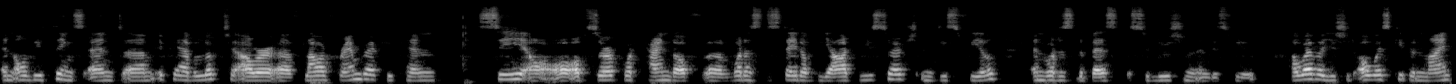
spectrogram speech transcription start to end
and all these things. And um, if you have a look to our uh, Flower framework, you can see or, observe what kind of uh, what is the state of the art research in this field and what is the best solution in this field. However, you should always keep in mind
